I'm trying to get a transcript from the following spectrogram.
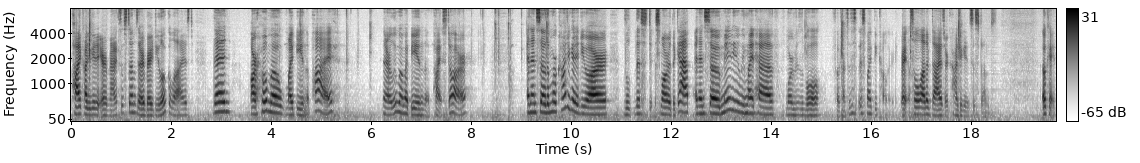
pi conjugated aromatic systems that are very delocalized, then our HOMO might be in the pi, then our LUMO might be in the pi star. And then so the more conjugated you are, the smaller the gap. And then so maybe we might have more visible photons. So this, this might be colored, right? So a lot of dyes are conjugated systems. OK,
